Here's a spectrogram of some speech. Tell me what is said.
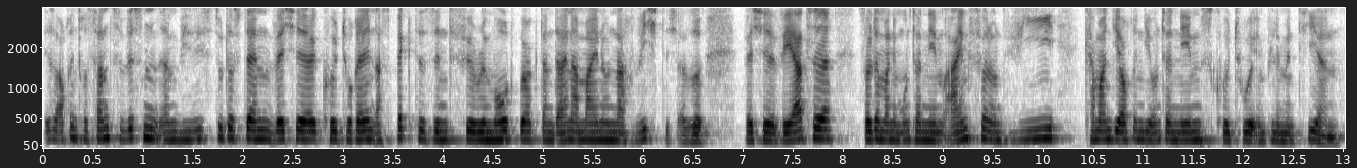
ist auch interessant zu wissen, ähm, wie siehst du das denn? Welche kulturellen Aspekte sind für Remote Work dann deiner Meinung nach wichtig? Also welche Werte sollte man im Unternehmen einführen und wie kann man die auch in die Unternehmenskultur implementieren?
